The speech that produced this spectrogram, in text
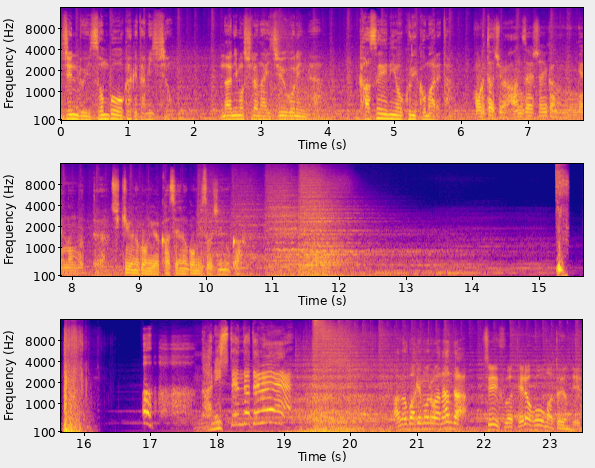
人類存亡をかけたミッション。何も知らない15人が火星に送り込まれた。俺たちは犯罪者以下の人間なんだって。地球のゴミが火星のゴミ掃除に向かう何してんだてめえ！あの化け物は何だ？政府はテラフォーマーと呼んでいる。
